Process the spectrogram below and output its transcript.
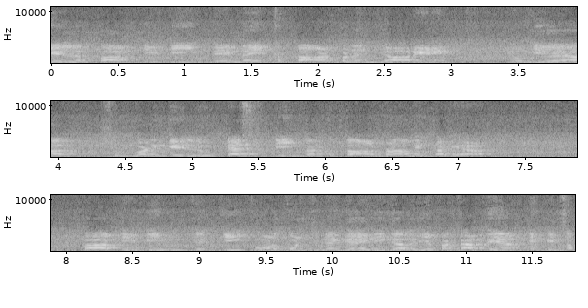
ਗਿੱਲ ਭਾਰਤੀ ਟੀਮ ਦੇ ਨਵੇਂ ਕਪਤਾਨ ਬਣਨ ਜਾ ਰਹੇ ਨੇ ਤੇ ਉਹੀ ਹੋਇਆ ਸ਼ੁਭਮਨ ਗਿੱਲ ਨੂੰ ਟੈਸਟ ਟੀਮ ਦਾ ਕਪਤਾਨ ਬਣਾ ਦਿੱਤਾ ਗਿਆ। ਭਾਰਤੀ ਟੀਮ 'ਚ ਕੀ ਕੌਣ ਕੌਣ ਚੁਣਿਆ ਗਿਆ, ਇਹਦੀ ਗੱਲ ਵੀ ਆਪਾਂ ਕਰਦੇ ਹਾਂ, ਲੇਕਿਨ ਸਭ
